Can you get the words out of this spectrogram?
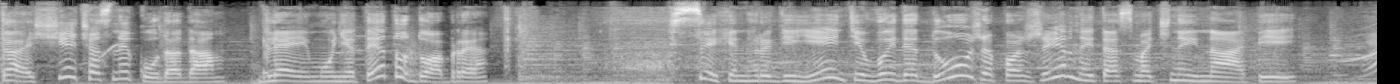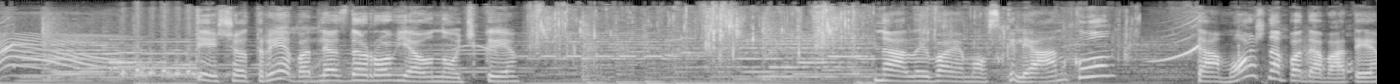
Та ще часнику додам. Для імунітету добре. З цих інгредієнтів вийде дуже поживний та смачний напій. Те, що треба для здоров'я онучки. Наливаємо в склянку та можна подавати.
